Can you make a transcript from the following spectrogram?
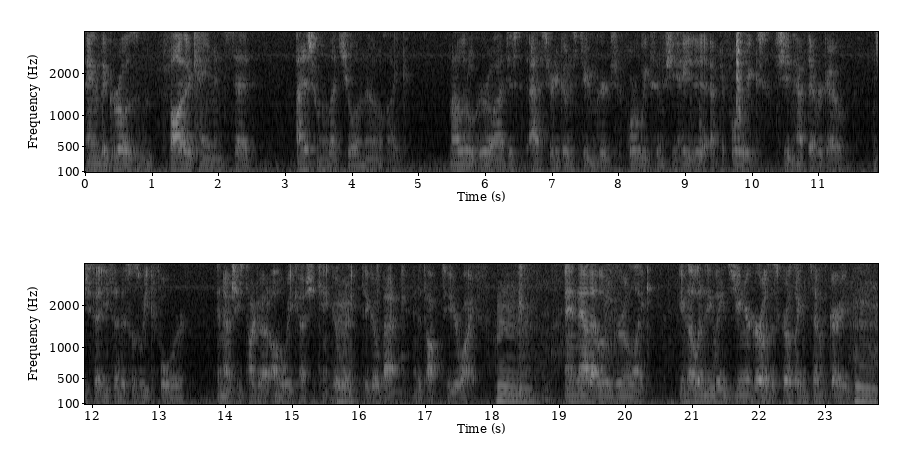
and the girl's father came and said, I just want to let you all know, like, my little girl, I just asked her to go to student groups for four weeks, and if she hated it after four weeks, she didn't have to ever go. And she said, he said this was week four, and now she's talked about all week how she can't go Mm. wait to go back and to talk to your wife. Mm. And now that little girl, like, even though Lindsay leads junior girls, this girl's like in seventh grade. Mm.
